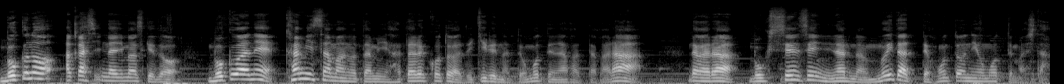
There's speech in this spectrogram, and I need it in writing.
僕の証になりますけど僕はね神様のために働くことができるなんて思ってなかったからだから牧師先生になるのは無理だって本当に思ってました。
